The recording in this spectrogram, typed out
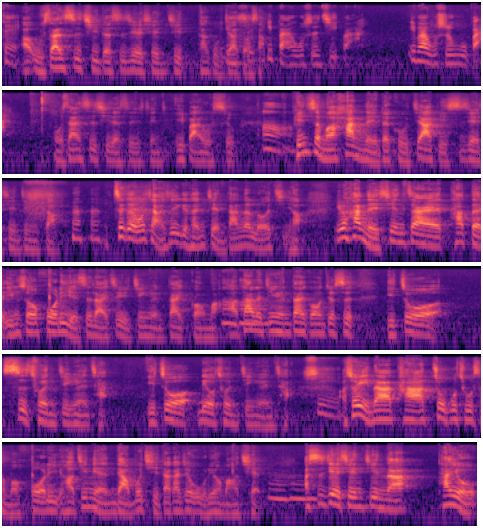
对啊，五三四七的世界先进，它股价多少？一百五十几吧，一百五十五吧。五三四七的世界先进一百五十五，嗯，凭什么汉磊的股价比世界先进高？这个我想是一个很简单的逻辑哈，因为汉磊现在它的营收获利也是来自于晶圆代工嘛，啊，它的晶圆代工就是一座四寸晶圆厂，一座六寸晶圆厂，是。啊，所以呢，它做不出什么获利哈，今年了不起大概就五六毛钱，啊，世界先进呢，它有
